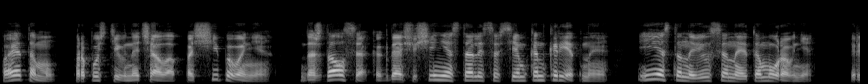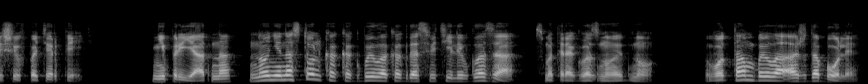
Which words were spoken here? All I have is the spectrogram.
Поэтому, пропустив начало пощипывания, дождался, когда ощущения стали совсем конкретные, и остановился на этом уровне, решив потерпеть. Неприятно, но не настолько, как было, когда светили в глаза, смотря глазное дно. Вот там было аж до боли.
